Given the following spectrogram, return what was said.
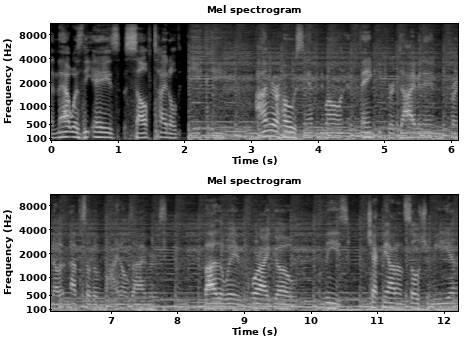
And that was the A's self-titled EP. I'm your host, Anthony Mullen, and thank you for diving in for another episode of Vinyl Divers. By the way, before I go, please check me out on social media.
